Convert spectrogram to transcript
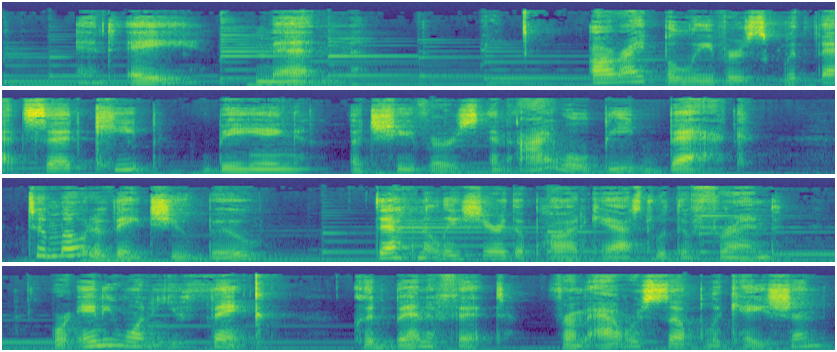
and amen. All right, believers, with that said, keep being achievers, and I will be back to motivate you, boo. Definitely share the podcast with a friend or anyone you think could benefit from our supplication,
